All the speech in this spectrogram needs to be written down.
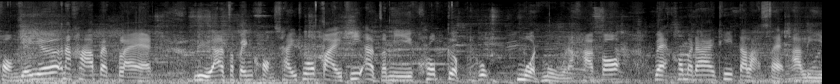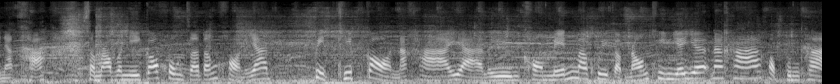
ของเยอะๆนะคะ แปลกๆ หรืออาจจะเป็นของใช้ทั่วไปที่อาจจะมีครบเกือบทุกหมวดหมู่นะคะ ก็แวะเข้ามาได้ที่ตลาดแสงอารีนะคะสำหรับวันนี้ก็คงจะต้องขออนุญาตปิดคลิปก่อนนะคะ อย่าลืมคอมเมนต์มาคุยกับน้องคิงเยอะ ๆ นะคะ ขอบคุณค่ะ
